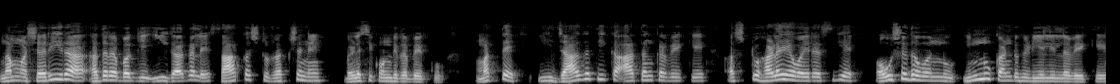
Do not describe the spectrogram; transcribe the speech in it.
ನಮ್ಮ ಶರೀರ ಅದರ ಬಗ್ಗೆ ಈಗಾಗಲೇ ಸಾಕಷ್ಟು ರಕ್ಷಣೆ ಬೆಳೆಸಿಕೊಂಡಿರಬೇಕು. ಮತ್ತೆ ಈ ಜಾಗತಿಕ ಆತಂಕವೇಕೆ? ಅಷ್ಟು ಹಳೆಯ ವೈರಸ್ಗೆ ಔಷಧವನ್ನು ಇನ್ನೂ ಕಂಡುಹಿಡಿಯಲಿಲ್ಲವೇಕೆ?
